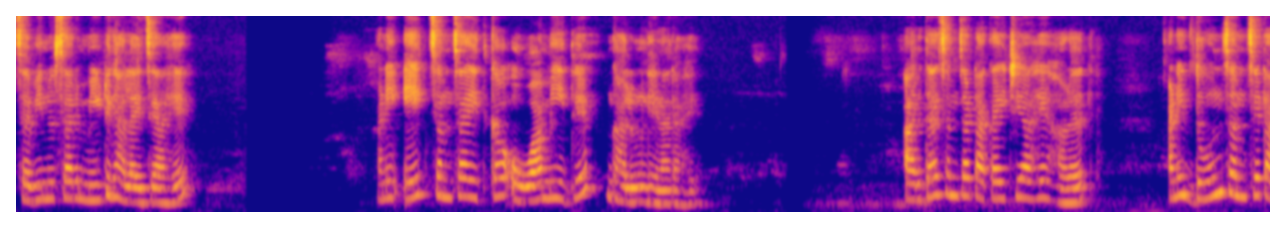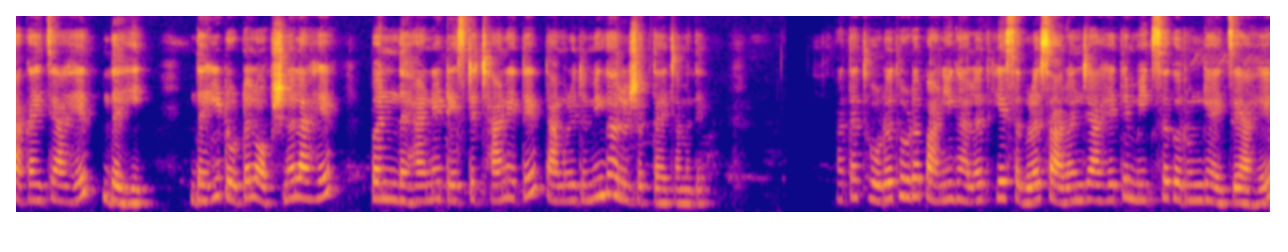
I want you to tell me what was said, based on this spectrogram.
चवीनुसार मीठ घालायचे आहे. आणि एक चमचा इतका ओवा मी इथे घालून घेणार आहे. अर्धा चमचा टाकायची आहे हळद आणि दोन चमचे टाकायचे आहेत दही. दही टोटल ऑप्शनल आहे पण दह्याने टेस्ट छान येते त्यामुळे तुम्ही घालू शकता याच्यामध्ये. आता थोडं थोडं पाणी घालत हे सगळं सारण जे आहे ते मिक्स करून घ्यायचे आहे.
